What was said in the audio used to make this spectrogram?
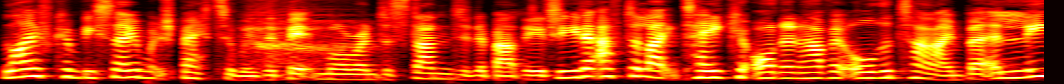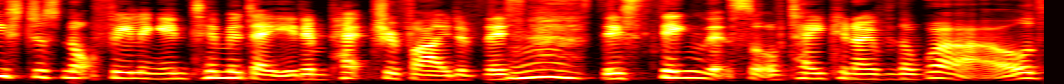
life can be so much better with a bit more understanding about the internet. You don't have to like take it on and have it all the time, but at least just not feeling intimidated and petrified of this Mm. this thing that's sort of taken over the world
